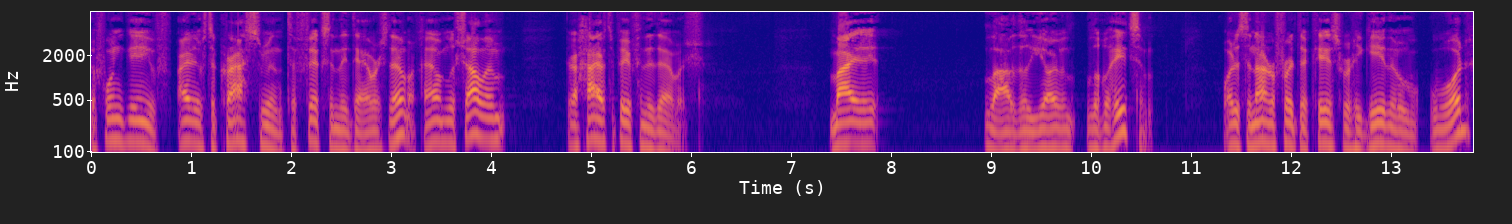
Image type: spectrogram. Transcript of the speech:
If one gave items to craftsmen to fix and they damaged them, they're chayav to pay for the damage. My the Yoel hates him. What is it not refer to a case where he gave them wood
